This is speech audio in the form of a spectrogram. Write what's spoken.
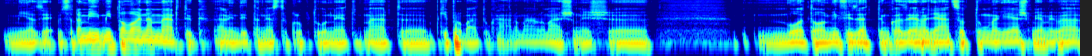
mi, azért, szóval mi, mi tavaly nem mertük elindítani ezt a klubturnét, mert kipróbáltuk három állomáson, és volt, ahol mi fizettünk azért, hogy játszottunk meg ilyesmi, amivel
